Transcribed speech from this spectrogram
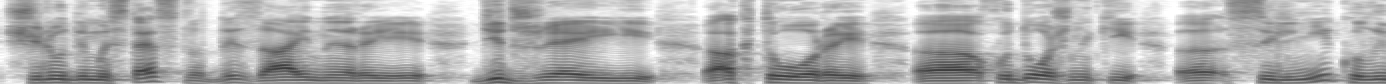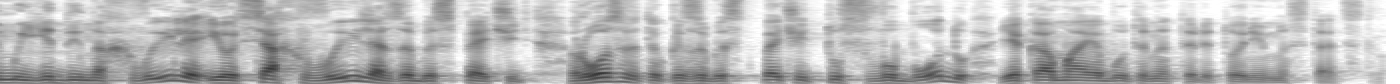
Що люди мистецтва, дизайнери, діджеї, актори, е, художники е, сильні, коли ми єдина хвиля, і оця хвиля забезпечить розвиток і забезпечить ту свободу, яка має бути на території мистецтва.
